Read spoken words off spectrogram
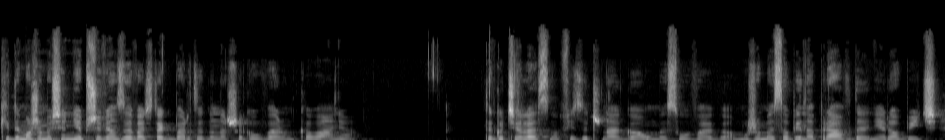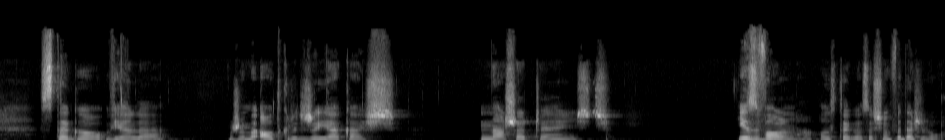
kiedy możemy się nie przywiązywać tak bardzo do naszego uwarunkowania, tego cielesno-fizycznego, umysłowego. Możemy sobie naprawdę nie robić z tego wiele. Możemy odkryć, że jakaś nasza część jest wolna od tego, co się wydarzyło.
